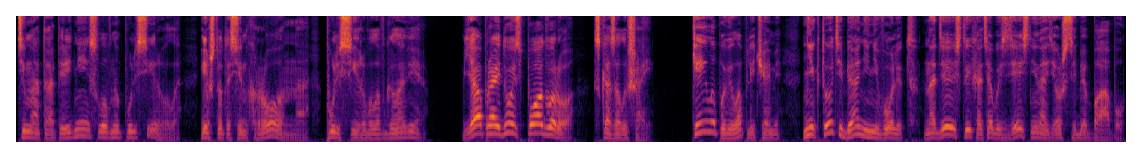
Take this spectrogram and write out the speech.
Темнота перед ней словно пульсировала, и что-то синхронно пульсировало в голове. «Я пройдусь по двору», — сказал Ишай. Кейла повела плечами. «Никто тебя не неволит. Надеюсь, ты хотя бы здесь не найдешь себе бабу».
